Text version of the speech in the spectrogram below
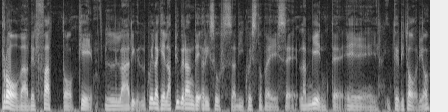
prova del fatto fatto che la, quella che è la più grande risorsa di questo paese, l'ambiente e il territorio,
